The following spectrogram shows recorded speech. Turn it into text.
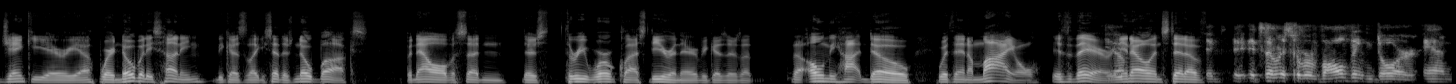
janky area where nobody's hunting because, like you said, there's no bucks. But now all of a sudden, there's three world class deer in there because there's a the only hot doe within a mile is there. Yep. You know, instead of it, it's a it's a revolving door. And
